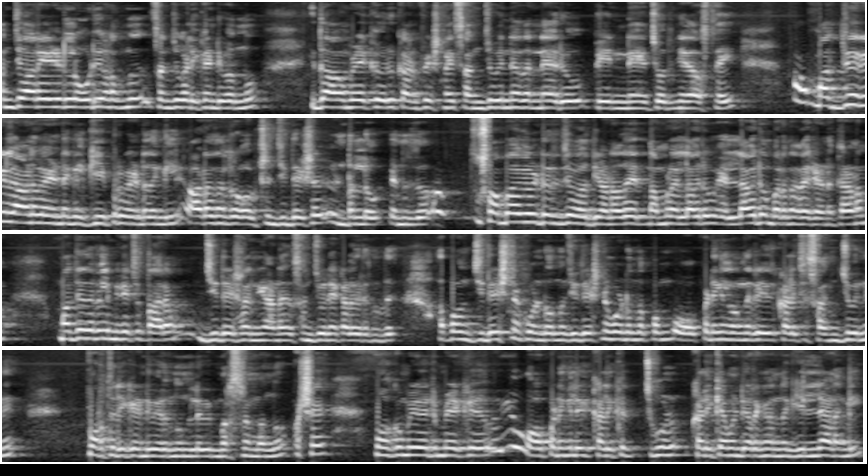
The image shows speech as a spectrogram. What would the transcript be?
അഞ്ചാറ് ഏഴിൽ ഓടി നടന്ന് സഞ്ജു കളിക്കേണ്ടി വന്നു. ഇതാകുമ്പോഴേക്ക് ഒരു കൺഫ്യൂഷനായി സഞ്ജുവിനെ തന്നെ ഒരു പിന്നെ ചോദ്യം ചെയ്ത അവസ്ഥയായി. മധ്യനിരയിലാണ് വേണ്ടെങ്കിൽ കീപ്പർ വേണ്ടതെങ്കിൽ അവിടെ നല്ല ഓപ്ഷൻ ജിതേഷ് ഉണ്ടല്ലോ എന്നത് സ്വാഭാവികമായിട്ട് ഒരു ചോദ്യമാണ്. അത് നമ്മളെല്ലാവരും എല്ലാവരും പറയുന്ന കാര്യമാണ്. കാരണം മധ്യനിരയിൽ മികച്ച താരം ജിതേഷ് തന്നെയാണ് സഞ്ജുവിനേക്കാൾ വരുന്നത്. അപ്പം ജിതേഷിനെ കൊണ്ടുവന്നു. ജിതേഷിനെ കൊണ്ടുവന്നപ്പം ഓപ്പണിംഗിൽ വന്ന രീതിയിൽ കളിച്ച സഞ്ജുവിന് പുറത്തിരിക്കേണ്ടി വരുന്നു എന്നുള്ള വിമർശനം വന്നു. പക്ഷേ നോക്കുമ്പോൾ വരുമ്പോഴേക്ക് ഓപ്പണിംഗിൽ കളിക്ക കളിക്കാൻ വേണ്ടി ഇറങ്ങി വന്ന ഗില്ലാണെങ്കിൽ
